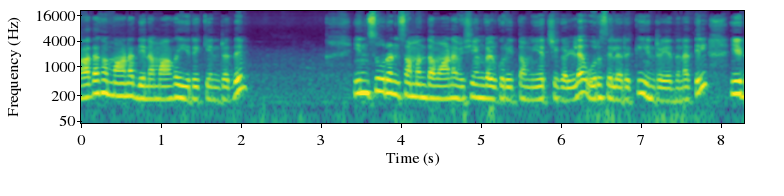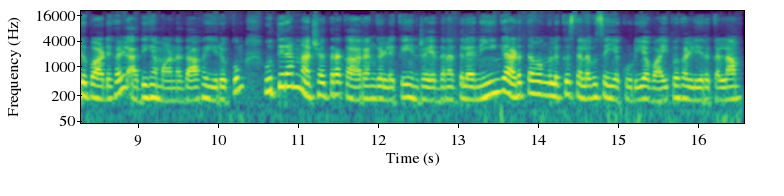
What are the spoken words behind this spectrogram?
சாதகமான தினமாக இருக்கின்றது. இன்சூரன்ஸ் சம்பந்தமான விஷயங்கள் குறித்த முயற்சிகளில் ஒரு சிலருக்கு இன்றைய தினத்தில் ஈடுபாடுகள் அதிகமானதாக இருக்கும். உத்திரம் நட்சத்திரக்காரங்களுக்கு இன்றைய தினத்தில் நீங்கள் அடுத்தவங்களுக்கு செலவு செய்யக்கூடிய வாய்ப்புகள் இருக்கலாம்.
